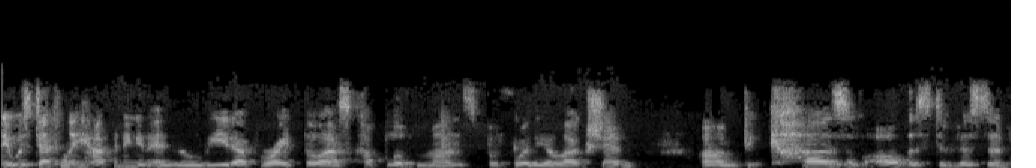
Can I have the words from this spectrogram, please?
It was definitely happening in, in the lead up right the last couple of months before the election um, because of all this divisive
